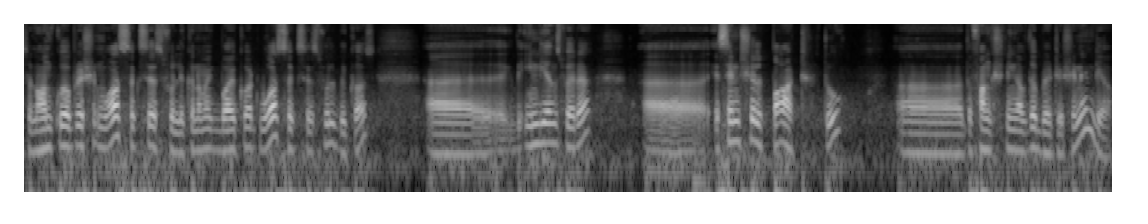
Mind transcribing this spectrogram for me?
So, non cooperation was successful economic boycott was successful because the Indians were a essential part to the functioning of the British in India.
